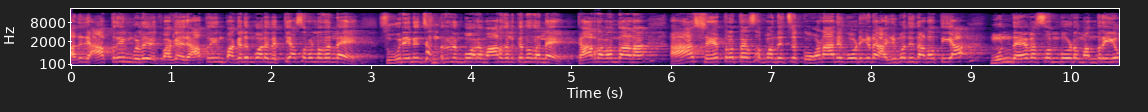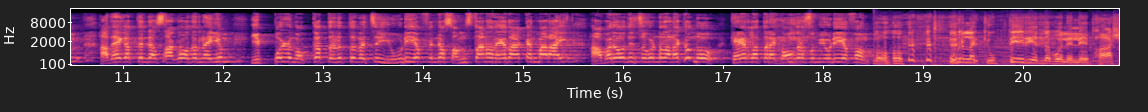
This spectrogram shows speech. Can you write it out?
അത് രാത്രിയും വെളി പക രാത്രിയും പകലും പോലെ വ്യത്യാസമുള്ളതല്ലേ? സൂര്യനും ചന്ദ്രനും പോലെ മാറി നിൽക്കുന്നതല്ലേ? കാരണം എന്താണ്? ആ ക്ഷേത്രത്തെ സംബന്ധിച്ച് കോടാനുകോടിയുടെ അഴിമതി നടത്തിയ മുൻ ദേവസ്വം ബോർഡ് മന്ത്രിയും അദ്ദേഹത്തിന്റെ സഹോദരനെയും ഇപ്പോഴും ഒക്കെ തെടുത്ത് വെച്ച് യു ഡി എഫിന്റെ സംസ്ഥാന നേതാക്കന്മാരായി അവരോധിച്ചുകൊണ്ട് നടക്കുന്നു. കേരളത്തിലെ കോൺഗ്രസും യു ഡി എഫും ഉരുളക്ക് ഉപ്പേരി എന്ന പോലെയല്ലേ ഭാഷ?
